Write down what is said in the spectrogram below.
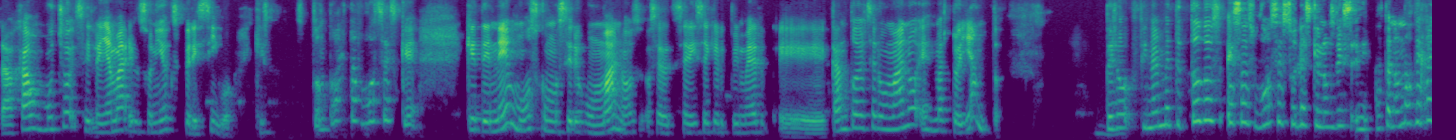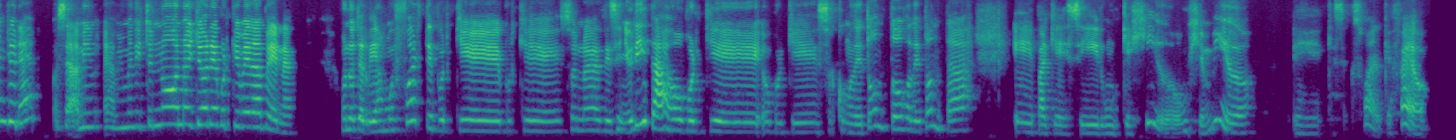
trabajamos mucho, se le llama el sonido expresivo, que son todas estas voces que, que tenemos como seres humanos, o sea, se dice que el primer eh, canto del ser humano es nuestro llanto. pero finalmente todas esas voces son las que nos dicen, hasta no nos dejan llorar. O sea, a mí, a mí me han dicho, no, no llore porque me da pena. O no te rías muy fuerte porque, porque son de señoritas o porque, o porque sos como de tontos o de tontas. Eh, ¿Para qué decir un quejido, un gemido? Eh, qué sexual, qué feo.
